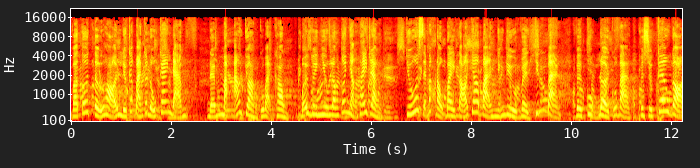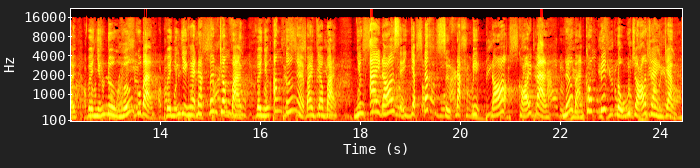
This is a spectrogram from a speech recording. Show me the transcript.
Và tôi tự hỏi liệu các bạn có đủ can đảm để mặc áo choàng của bạn không? bởi vì nhiều lần tôi nhận thấy rằng chúa sẽ bắt đầu bày tỏ cho bạn những điều về chính bạn về cuộc đời của bạn về sự kêu gọi về những đường hướng của bạn về những gì ngài đặt bên trong bạn về những ân tứ ngài ban cho bạn nhưng ai đó sẽ dập tắt sự đặc biệt đó khỏi bạn. Nếu bạn không biết đủ rõ ràng rằng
